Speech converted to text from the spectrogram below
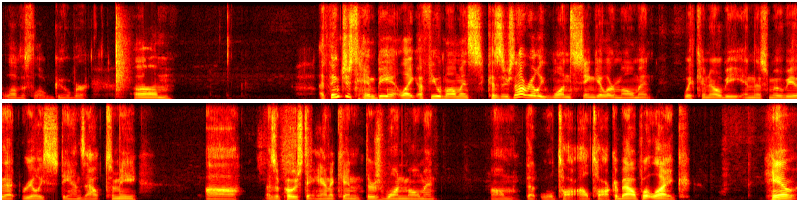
I love this little goober. Um, I think just him being like a few moments because there's not really one singular moment with Kenobi in this movie that really stands out to me. Uh, as opposed to Anakin, there's one moment um that we'll talk I'll talk about, but like him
